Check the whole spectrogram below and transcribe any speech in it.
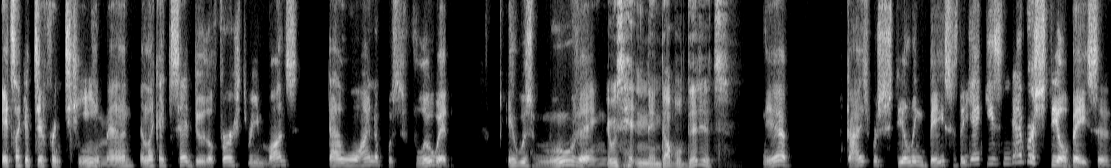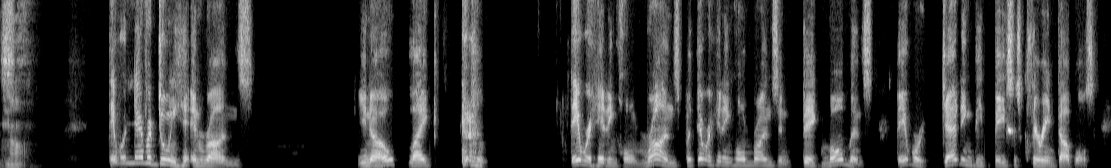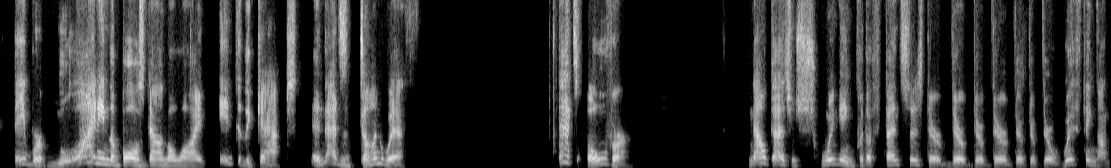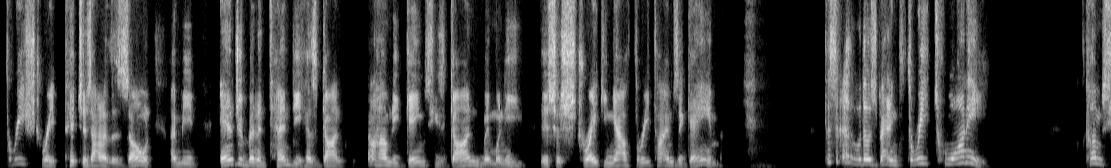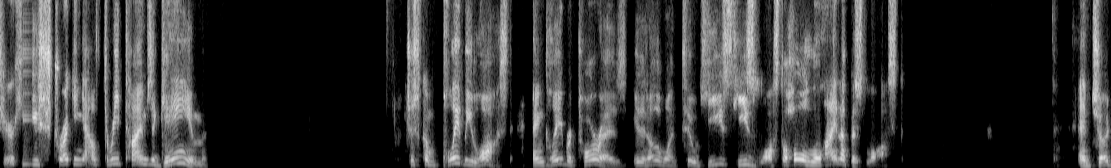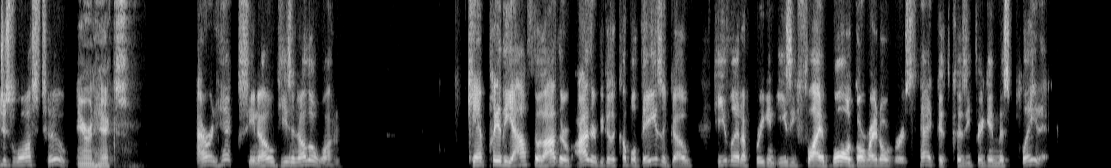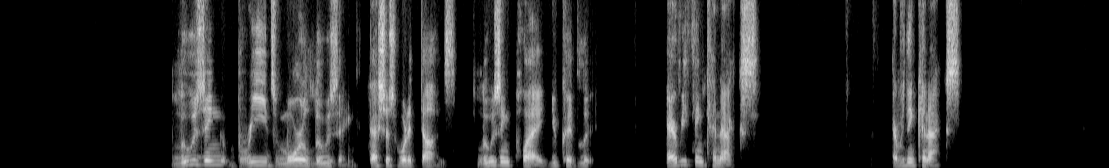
It's like a different team, man. And like I said, dude, the first three months, that lineup was fluid. It was moving. It was hitting in double digits. Yeah. Guys were stealing bases. The Yankees never steal bases. No. They were never doing hit and runs. You know, like they were hitting home runs, but they were hitting home runs in big moments. They were getting the bases clearing doubles. They were lining the balls down the line into the gaps, and that's done with. That's over. Now guys are swinging for the fences. They're they're they're they're they're they're, they're whiffing on three straight pitches out of the zone. I mean, Andrew Benintendi has gone. I don't know how many games he's gone when when he is just striking out three times a game. This guy that was batting 320 comes here, he's striking out three times a game. Just completely lost. And Gleyber Torres is another one too. He's he's lost. The whole lineup is lost. And Judge is lost too. Aaron Hicks. Aaron Hicks, you know, he's another one. Can't play the outfield either, either because a couple days ago he let a freaking easy fly ball go right over his head because he freaking misplayed it. Losing breeds more losing. That's just what it does. Losing play. You could, lo- everything connects. Everything connects.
